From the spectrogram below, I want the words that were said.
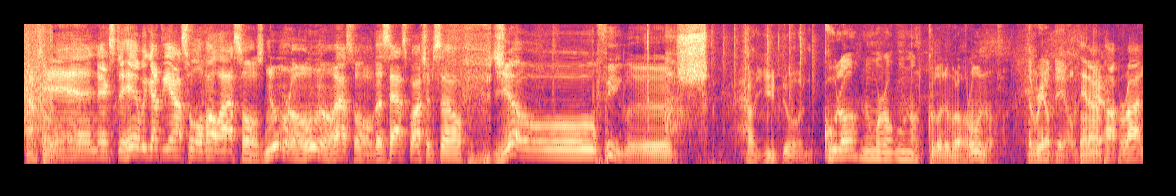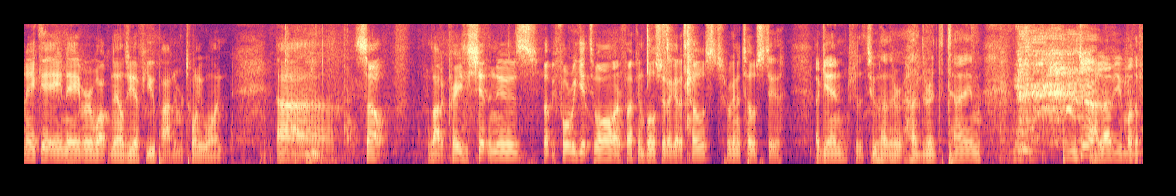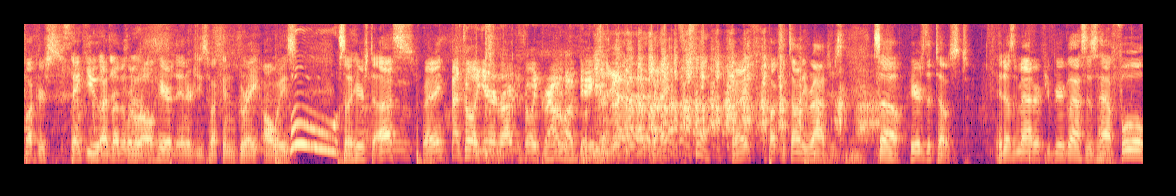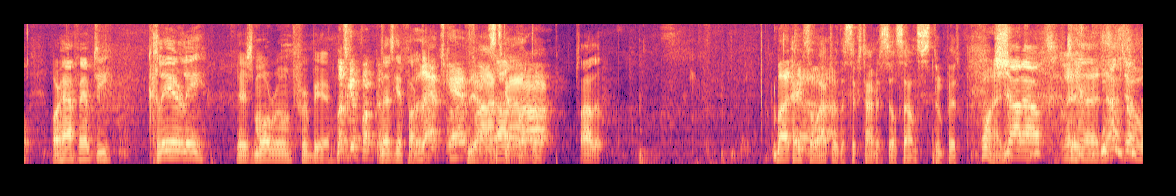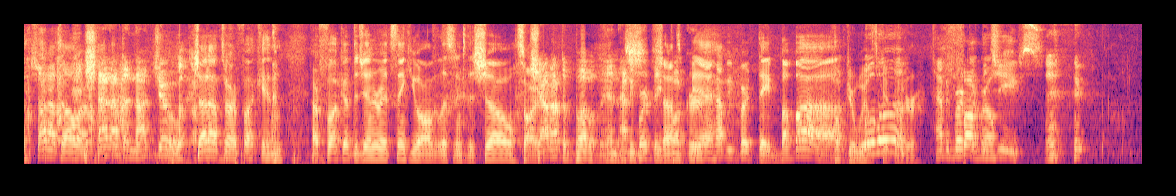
Absolutely. And next to him, we got the asshole of all assholes, numero uno asshole, the Sasquatch himself, Joe Felix. How you doing? Culo numero uno. Culo numero uno. The real deal. And I'm Yeah. Papa Rotten, aka Neighbor. Welcome to LGFU pod number 21. Uh, so, a lot of crazy shit in the news. But before we get to all our fucking bullshit, I got a toast. We're going to toast to, again for the 200th time. I love you, motherfuckers. Thank you. I love it when we're all here. The energy's fucking great, always. So here's to us. Ready? I feel like Aaron Rodgers for like Groundhog Day. right? Punxsutawney Rogers. So here's the toast. It doesn't matter if your beer glass is half full or half empty. Clearly, there's more room for beer. Let's get fucked up. Let's get fucked up. Let's get Yeah, let's fucked get up. fucked up. Salute. But Hey, uh, so after the sixth time, it still sounds stupid. What? shout out to uh, not Joe. Shout out to all our Shout out to Not Joe. shout out to our fucking our fuck up degenerates. Thank you all for listening to the show. Sorry. Shout out to Bubba, man. Happy birthday, Shout out to, fucker. yeah, happy birthday, Bubba. Hope your wheels Bubba. get better. Happy birthday, Fuck bro. the Chiefs.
